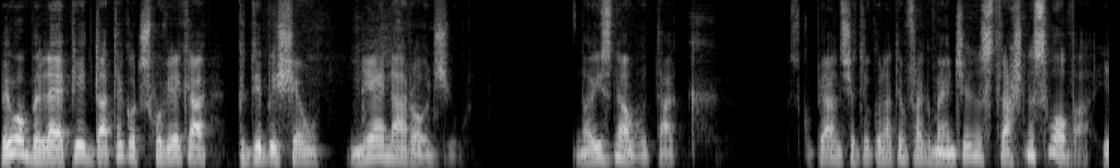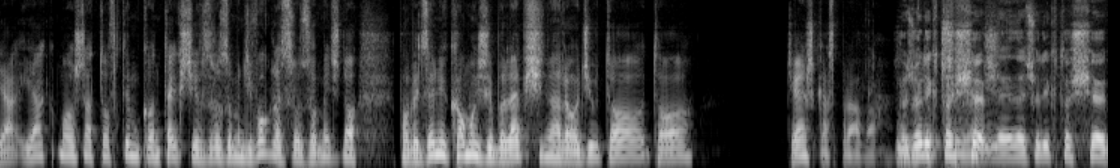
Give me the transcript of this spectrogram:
Byłoby lepiej dla tego człowieka, gdyby się nie narodził. No i znowu, tak skupiając się tylko na tym fragmencie, no straszne słowa. Jak, jak można to w tym kontekście zrozumieć, w ogóle zrozumieć? No, powiedzenie komuś, żeby lepiej się narodził, to, to ciężka sprawa. Jeżeli ktoś, się, jeżeli ktoś się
